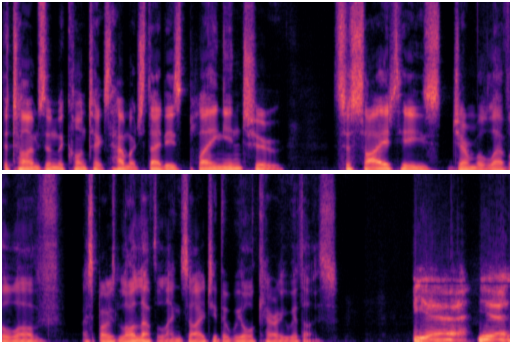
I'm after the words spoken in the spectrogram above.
the times and the context, how much that is playing into society's general level of, I suppose, low level anxiety that we all carry with us. Yeah, yeah.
